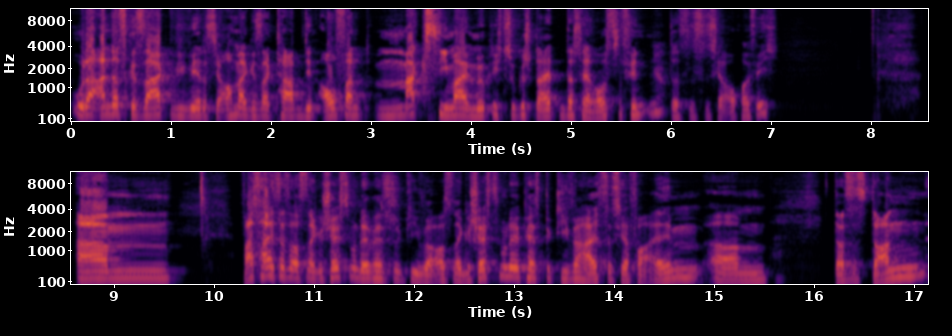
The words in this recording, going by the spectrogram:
oder anders gesagt, wie wir das ja auch mal gesagt haben, den Aufwand maximal möglich zu gestalten, das herauszufinden. Ja. Das ist es ja auch häufig. Ähm, was heißt das aus einer Geschäftsmodellperspektive? Aus einer Geschäftsmodellperspektive heißt das ja vor allem, ähm, dass es dann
